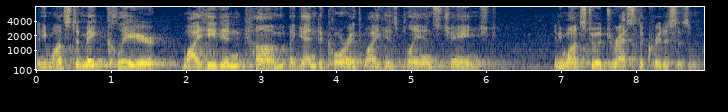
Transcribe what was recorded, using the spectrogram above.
and he wants to make clear why he didn't come again to Corinth, why his plans changed. And he wants to address the criticisms.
